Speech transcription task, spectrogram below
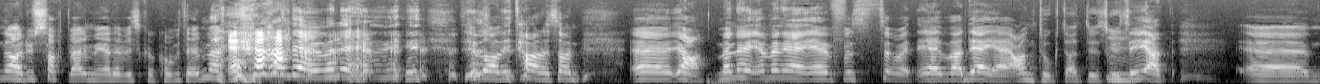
nå har du sagt veldig mye av det vi skal komme til, men, det, men det, vi, det er bra vi tar det sånn. Uh, ja, men, men jeg, jeg forstår, det var det jeg antok at du skulle Mm. si, at uh,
